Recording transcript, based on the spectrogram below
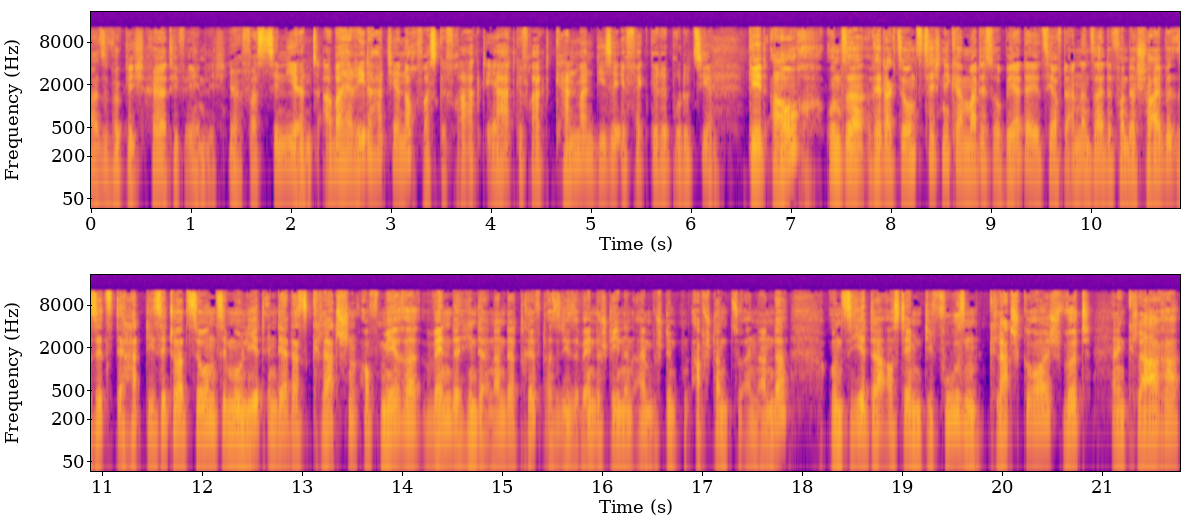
Also wirklich relativ ähnlich. Ja, faszinierend. Aber Herr Rede hat ja noch was gefragt. Er hat gefragt, kann man diese Effekte reproduzieren? Geht auch. Unser Redaktionstechniker Mathis Aubert, der jetzt hier auf der anderen Seite von der Scheibe sitzt, der hat die Situation simuliert, in der das Klatschen auf mehrere Wände hintereinander trifft. Also diese Wände stehen in einem bestimmten Abstand zueinander. Und siehe da, aus dem diffusen Klatschgeräusch wird ein klarer,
